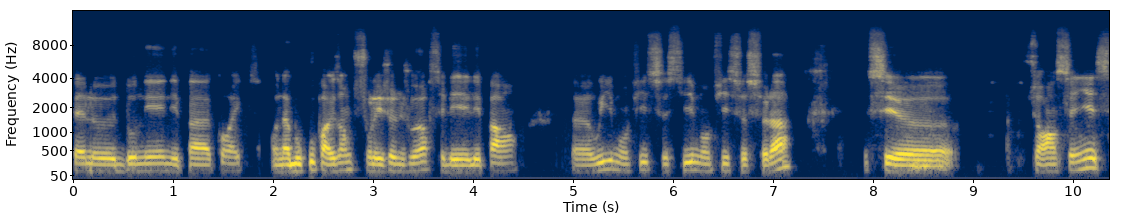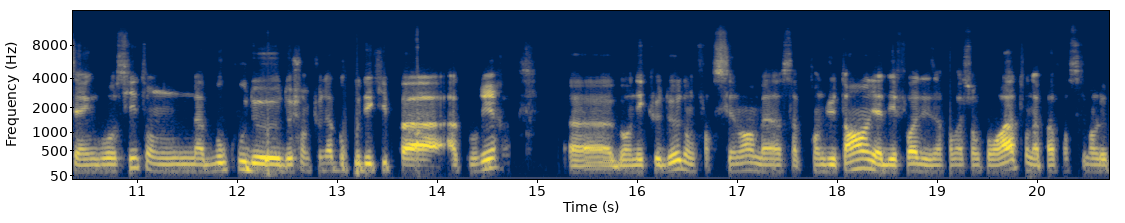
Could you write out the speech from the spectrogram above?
telle euh, donnée n'est pas correcte. On a beaucoup, par exemple, sur les jeunes joueurs, c'est les, les, parents. Oui, mon fils ceci, mon fils cela. C'est se renseigner, c'est un gros site. On a beaucoup de, de championnats, beaucoup d'équipes à, à, couvrir. Euh, ben, on n'est que deux, donc forcément, ben, ça prend du temps. Il y a des fois des informations qu'on rate. On n'a pas forcément le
